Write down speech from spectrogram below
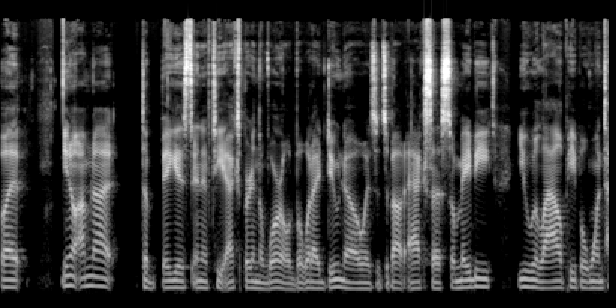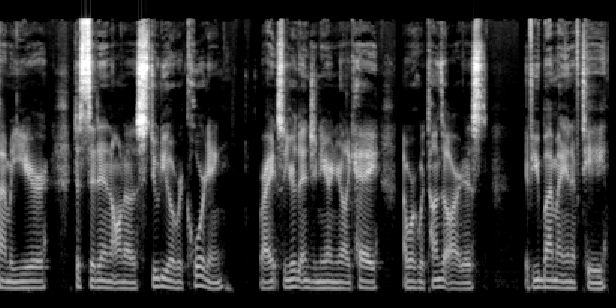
But, you know, I'm not the biggest NFT expert in the world, but what I do know is it's about access. So maybe you allow people one time a year to sit in on a studio recording right? So you're the engineer and you're like, hey, I work with tons of artists. If you buy my NFT,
